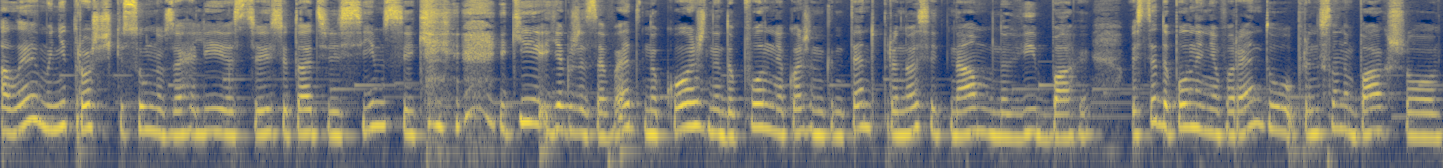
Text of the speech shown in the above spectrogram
Але мені трошечки сумно взагалі з цією ситуацією Sims, які, які, як вже заведено, кожне доповнення, кожен контент приносить нам нові баги. Ось це доповнення в оренду принесло нам баг, що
